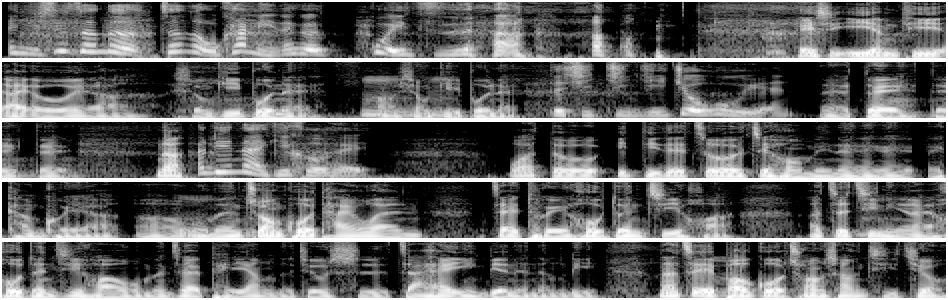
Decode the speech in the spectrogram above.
哎、欸，你是真的真的，我看你那个跪姿啊，那是 E M T I O A 啊，上基本的，哦，上基本的，就是紧急救护员。哎，对对对，那啊，你哪去考嘿？我都一直在做这方面的康亏啊，啊，我们壮阔台湾在推后盾计划。那、啊、这几年来，后盾计划我们在培养的就是灾害应变的能力。那这也包括创伤急救。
